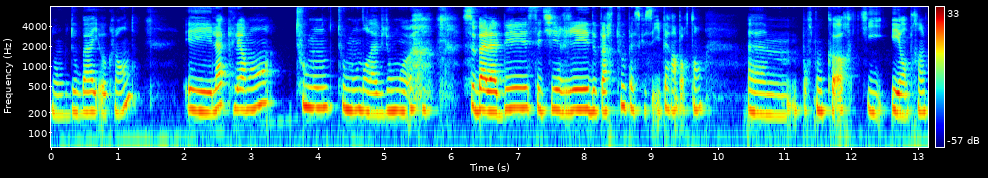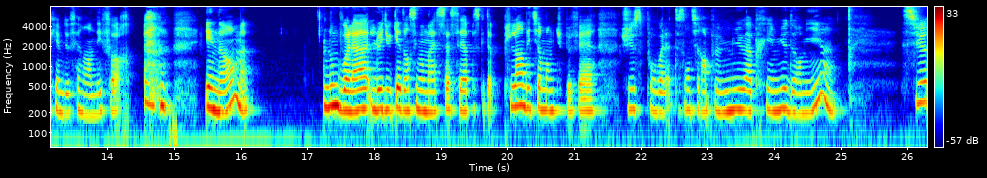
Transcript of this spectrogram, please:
donc Dubaï-Auckland. Et là, clairement, tout le monde, tout le monde dans l'avion se balader, s'étirer de partout parce que c'est hyper important euh, pour ton corps qui est en train quand même de faire un effort énorme. Donc voilà, le yoga dans ces moments-là, ça sert parce que tu as plein d'étirements que tu peux faire juste pour voilà, te sentir un peu mieux après, mieux dormir. Sur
